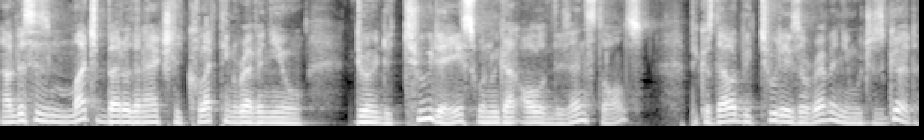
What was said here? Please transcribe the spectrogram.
Now, this is much better than actually collecting revenue during the two days when we got all of these installs, because that would be two days of revenue, which is good.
